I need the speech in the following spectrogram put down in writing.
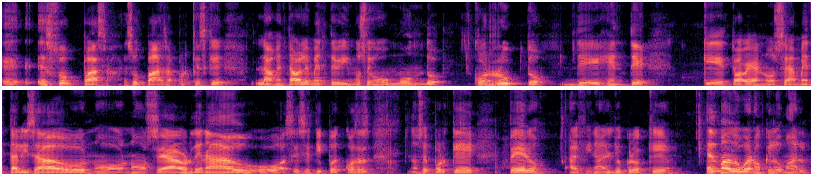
eh, eso pasa, eso pasa, porque es que lamentablemente vivimos en un mundo corrupto de gente que todavía no se ha mentalizado, no, no se ha ordenado o hace ese tipo de cosas, no sé por qué, pero al final yo creo que es más lo bueno que lo malo.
